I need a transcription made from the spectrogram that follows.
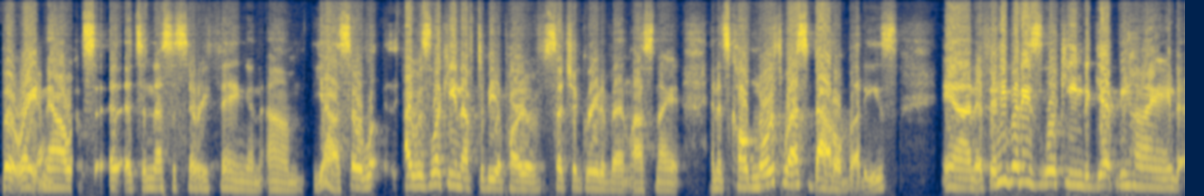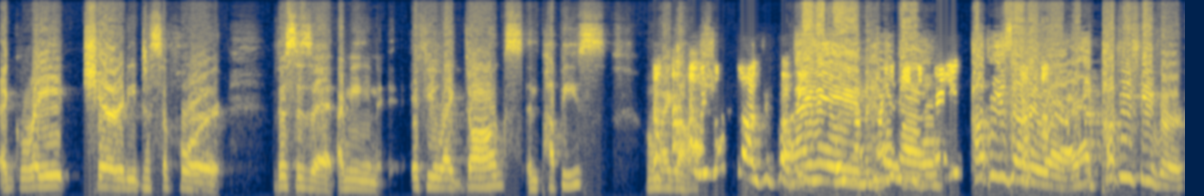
but right yeah. now it's it's a necessary thing and um, yeah so i was lucky enough to be a part of such a great event last night and it's called northwest battle buddies and if anybody's looking to get behind a great charity to support this is it i mean if you like dogs and puppies. Oh my gosh. we love dogs and puppies. I mean, hello. puppies everywhere. I had puppy fever.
